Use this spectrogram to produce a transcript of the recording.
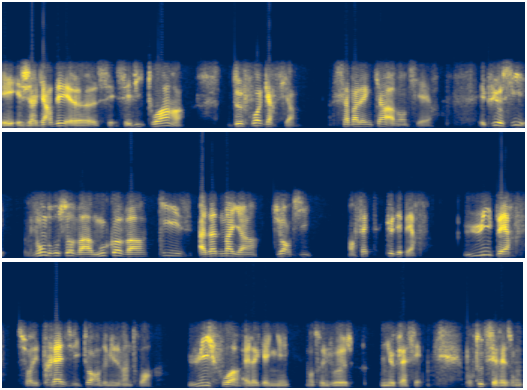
Et, et j'ai regardé euh, ces, ces victoires, deux fois Garcia, Sabalenka avant-hier, et puis aussi Vondrousova, Mukova, Keys, Haddad Maya, Georgie, en fait que des perfs. 8 perfs sur les 13 victoires en 2023. 8 fois elle a gagné contre une joueuse mieux classée. Pour toutes ces raisons,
